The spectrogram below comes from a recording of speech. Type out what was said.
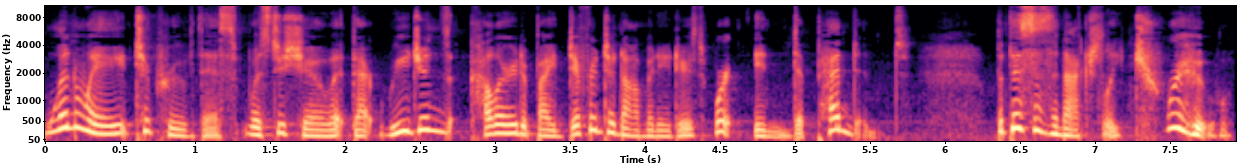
One way to prove this was to show that regions colored by different denominators were independent. But this isn't actually true,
